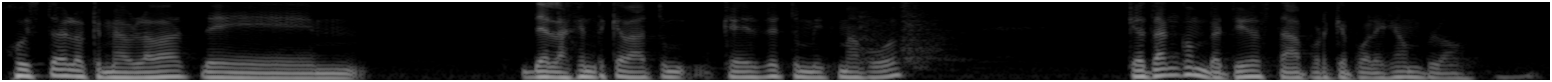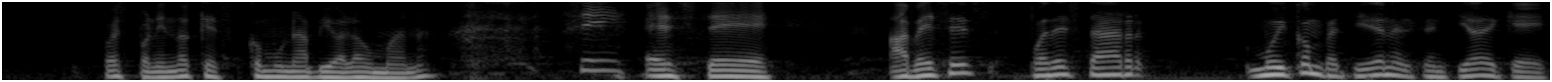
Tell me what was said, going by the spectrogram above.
justo de lo que me hablabas de, de la gente que va tu- que es de tu misma voz, ¿qué tan competido está? Porque, por ejemplo, pues poniendo que es como una viola humana, Sí, este, a veces puede estar muy competido en el sentido de que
